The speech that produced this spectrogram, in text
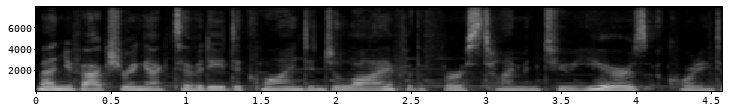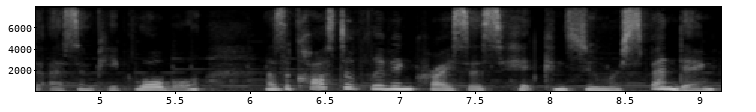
Manufacturing activity declined in July for the first time in 2 years, according to S&P Global, as the cost of living crisis hit consumer spending,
